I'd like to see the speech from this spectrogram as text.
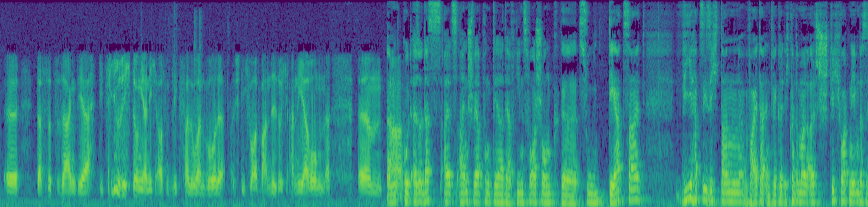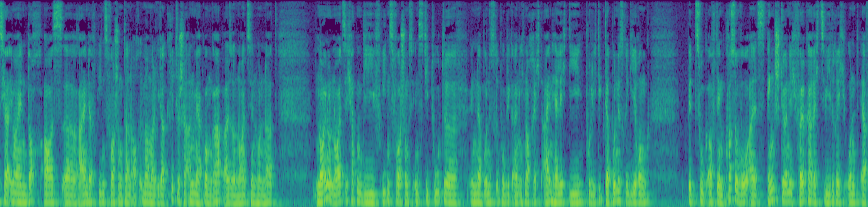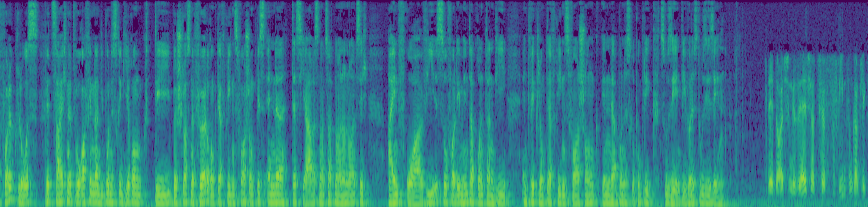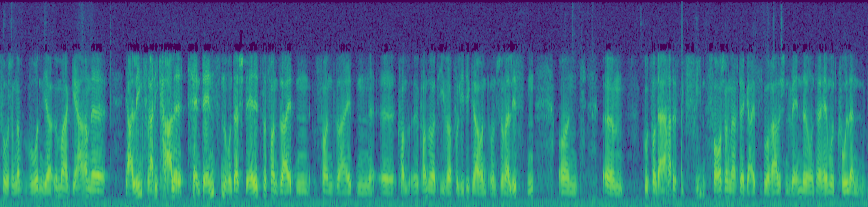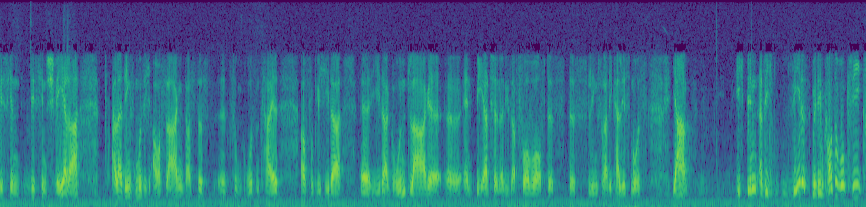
äh, dass sozusagen der die Zielrichtung ja nicht aus dem Blick verloren wurde. Stichwort Wandel durch Annäherung. Ne? Ähm, ähm, gut, also das als ein Schwerpunkt der der Friedensforschung äh, zu der Zeit. Wie hat sie sich dann weiterentwickelt? Ich könnte mal als Stichwort nehmen, dass es ja immerhin doch aus äh, Reihen der Friedensforschung dann auch immer mal wieder kritische Anmerkungen gab. Also 1900 99 hatten die Friedensforschungsinstitute in der Bundesrepublik eigentlich noch recht einhellig die Politik der Bundesregierung Bezug auf den Kosovo als engstirnig, völkerrechtswidrig und erfolglos bezeichnet, woraufhin dann die Bundesregierung die beschlossene Förderung der Friedensforschung bis Ende des Jahres 1999 einfror. Wie ist so vor dem Hintergrund dann die Entwicklung der Friedensforschung in der Bundesrepublik zu sehen? Wie würdest du sie sehen? Der Deutschen Gesellschaft für Friedens- und Konfliktforschung ne, wurden ja immer gerne ja, linksradikale Tendenzen unterstellt, so von Seiten von Seiten äh, kon äh, konservativer Politiker und, und Journalisten. Und ähm, gut, von daher hat es die Friedensforschung nach der geistig-moralischen Wende unter Helmut Kohl dann ein bisschen, ein bisschen schwerer. Allerdings muss ich auch sagen, dass das äh, zum großen Teil auch wirklich jeder, äh, jeder Grundlage äh, entbehrte, ne, dieser Vorwurf des, des Linksradikalismus. Ja, ich bin, also ich sehe das mit dem Kosovo-Krieg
